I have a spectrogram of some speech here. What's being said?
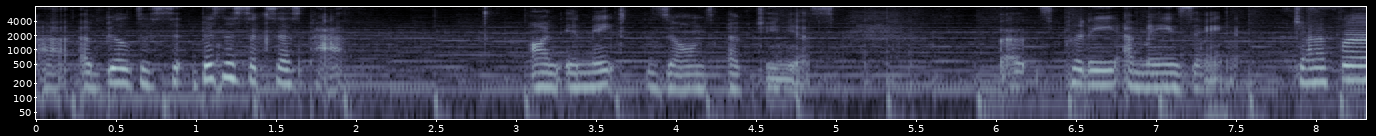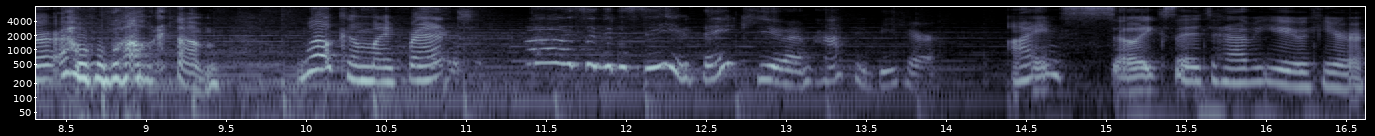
uh, a build a business success path on innate zones of genius. That's pretty amazing. Jennifer, welcome. Welcome, my friend. Oh, it's so good to see you. Thank you. I'm happy to be here. I'm so excited to have you here.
